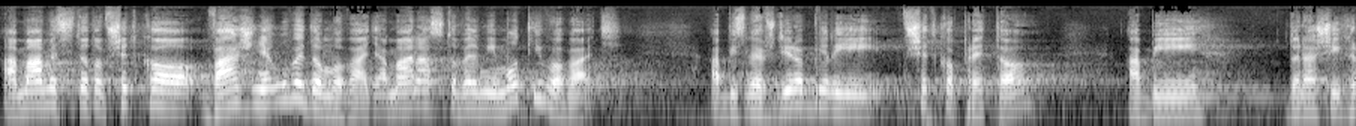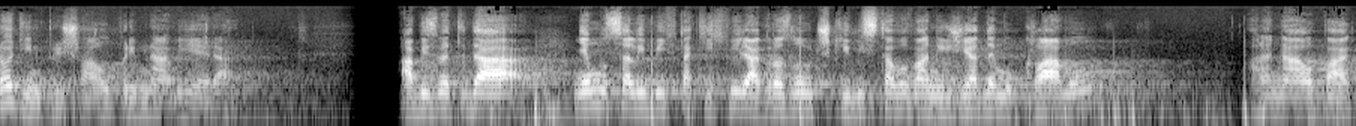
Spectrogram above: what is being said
A máme si toto všetko vážne uvedomovať a má nás to veľmi motivovať, aby sme vždy robili všetko preto, aby do našich rodín prišla úprimná viera. Aby sme teda nemuseli byť v takých chvíľach rozlúčky vystavovaní žiadnemu klamu, ale naopak,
